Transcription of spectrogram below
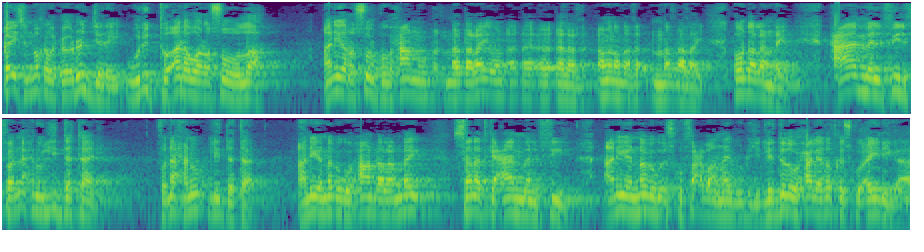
qays makhrama wuxuu odhan jiray wulidtu ana wa rasuulullah aniga rasuulku waxaanu na dhalay na dhalay oon dhalannay caama alfiil fanaxnu lidataani fanaxnu lidataan aniga nabigu waxaan dhalannay sanadka caama alfiil aniga nabigu isku fac buu dhihi. Lidada waxaa leeyahay dadka isku ayniga ah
